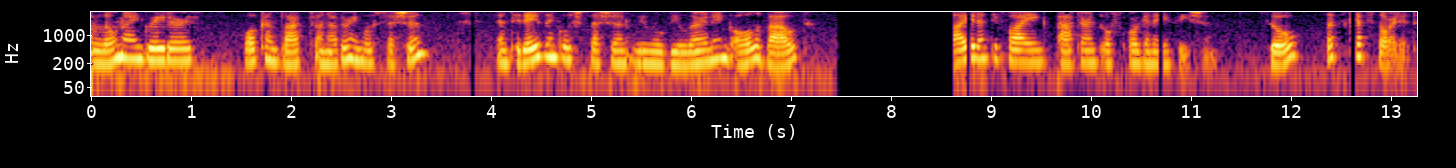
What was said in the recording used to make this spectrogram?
Hello ninth graders! Welcome back to another English session. In today's English session we will be learning all about identifying patterns of organization. So let's get started.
